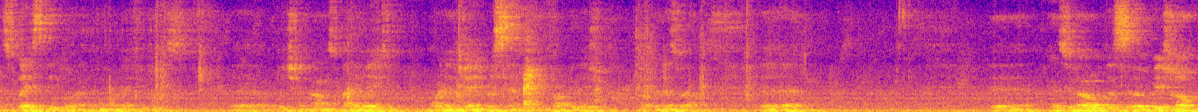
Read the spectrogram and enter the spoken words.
displaced people and more refugees, which amounts, by the way, to more than 20% of the population of Venezuela. Uh, uh, as you know, this uh, regional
